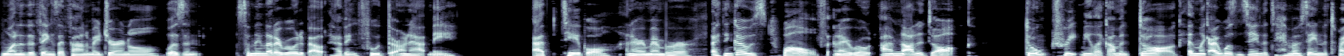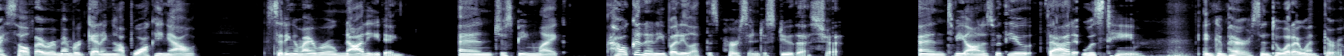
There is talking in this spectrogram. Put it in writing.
one of the things I found in my journal was an, something that I wrote about having food thrown at me at the table. And I remember, I think I was 12 and I wrote, I'm not a dog don't treat me like I'm a dog. And like, I wasn't saying that to him, I was saying that to myself. I remember getting up, walking out, sitting in my room, not eating, and just being like, how can anybody let this person just do this shit? And to be honest with you, that was tame in comparison to what I went through.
